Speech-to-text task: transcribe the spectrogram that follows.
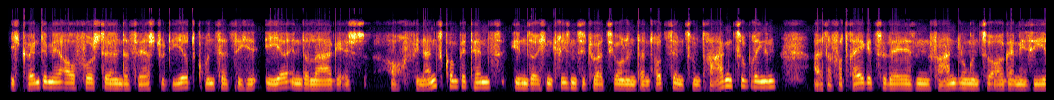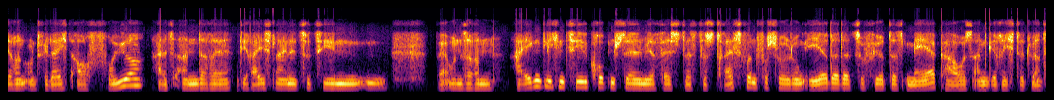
Ich könnte mir auch vorstellen, dass wer studiert, grundsätzlich eher in der Lage ist, auch Finanzkompetenz in solchen Krisensituationen dann trotzdem zum Tragen zu bringen, also Verträge zu lesen, Verhandlungen zu organisieren und vielleicht auch früher als andere die Reißleine zu ziehen. Bei unseren eigentlichen Zielgruppen stellen wir fest, dass der Stress von Verschuldung eher dazu führt, dass mehr Chaos angerichtet wird.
